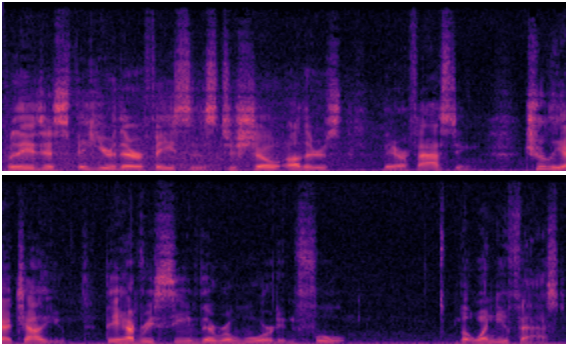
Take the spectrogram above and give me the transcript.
for they disfigure their faces to show others they are fasting. Truly, I tell you, they have received their reward in full. But when you fast,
